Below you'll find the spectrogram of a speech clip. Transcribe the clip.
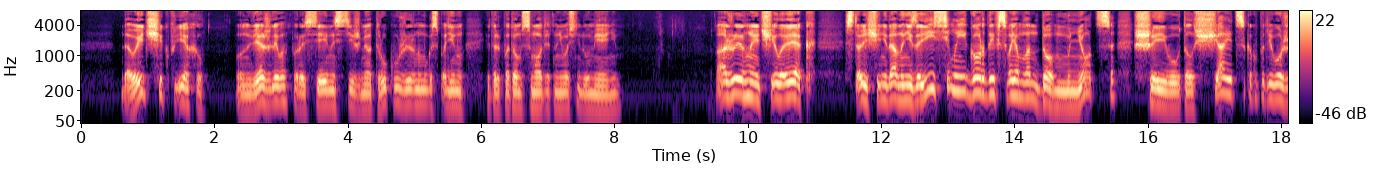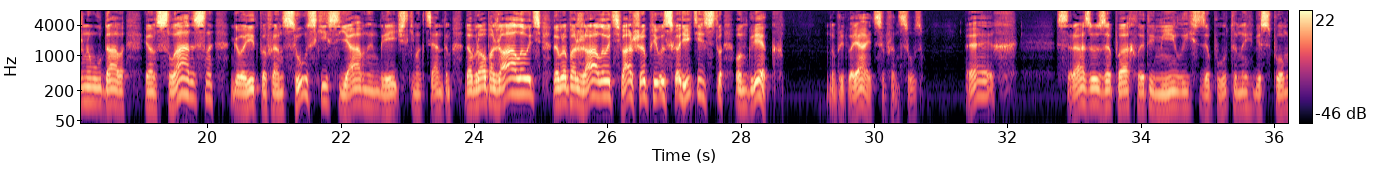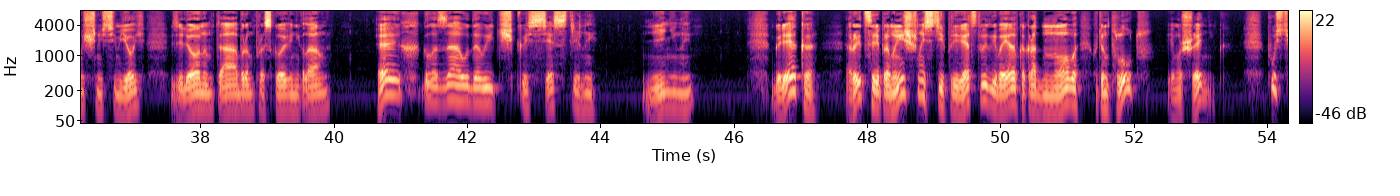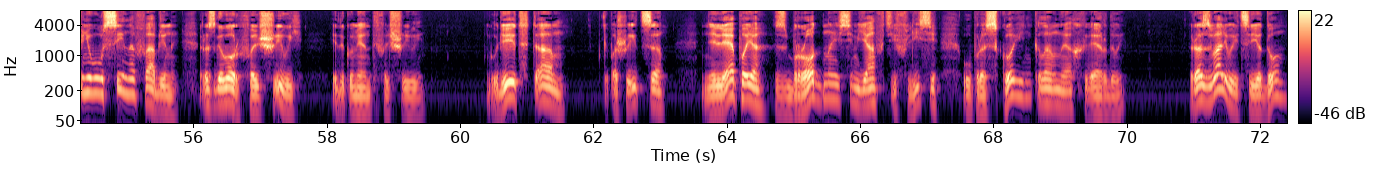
Давыдчик приехал. Он вежливо, по рассеянности, жмет руку жирному господину и только потом смотрит на него с недоумением. А жирный человек столь еще недавно независимый и гордый в своем ландо, мнется, шея его утолщается, как у потревоженного удава, и он сладостно говорит по-французски с явным греческим акцентом «Добро пожаловать, добро пожаловать, ваше превосходительство!» Он грек, но притворяется французом. Эх, Сразу запахло этой милой, запутанной, беспомощной семьей, зеленым табором Прасковьи Николаевны. Эх, глаза удовычка сестрины, Нинины. Грека, рыцаря промышленности, приветствует Грибоедов как родного, хоть он плут и мошенник. Пусть у него усы нафабрины, разговор фальшивый и документы фальшивые. Гудит там копошится нелепая, сбродная семья в Тифлисе у Прасковьи Николаевны Ахвердовой. Разваливается ее дом,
